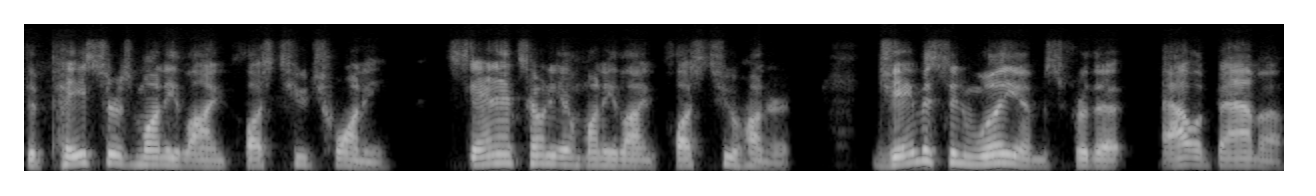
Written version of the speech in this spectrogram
the Pacers money line plus 220, San Antonio money line plus 200, Jameson Williams for the Alabama,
